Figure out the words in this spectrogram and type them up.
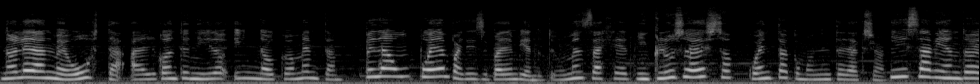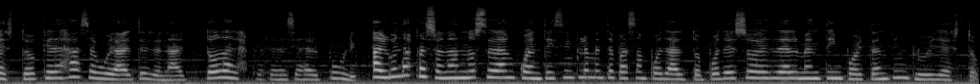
no le dan me gusta al contenido y no comentan pero aún pueden participar enviándote un mensaje. Incluso eso cuenta como una interacción. Y sabiendo esto, quieres asegurarte de llenar todas las preferencias del público. Algunas personas no se dan cuenta y simplemente pasan por alto, por eso es realmente importante incluir esto,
